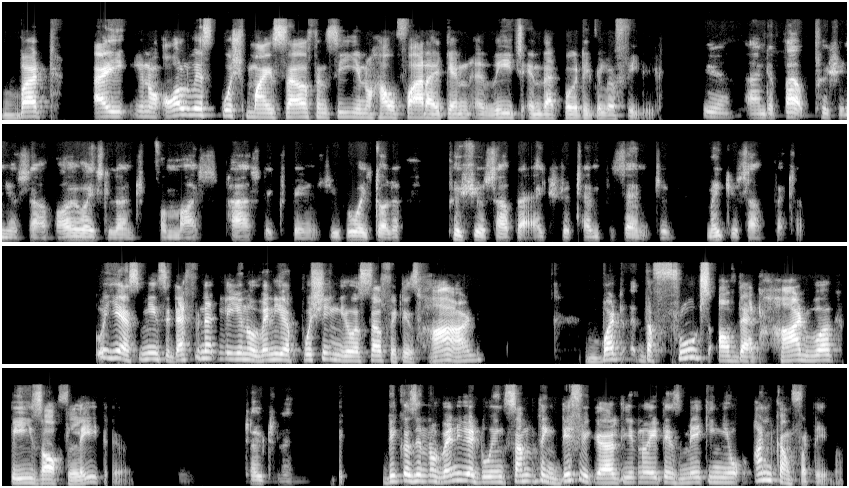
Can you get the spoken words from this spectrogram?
but I, you know, always push myself and see, you know, how far I can reach in that particular field. Yeah, and about pushing yourself, I always learned from my past experience. You've always got to push yourself that extra 10% to make yourself better. Well, yes, means definitely, you know, when you're pushing yourself, it is hard, but the fruits of that hard work pays off later. Totally because you know when you are doing something difficult you know it is making you uncomfortable.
